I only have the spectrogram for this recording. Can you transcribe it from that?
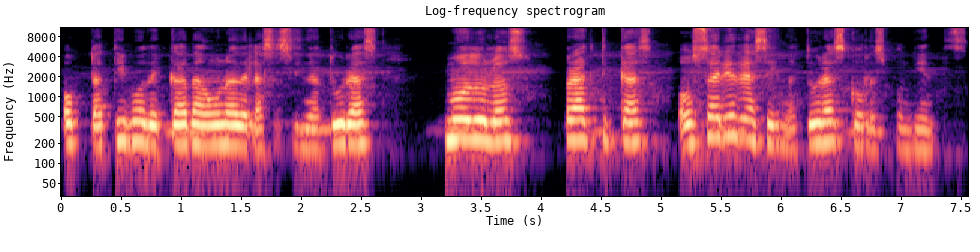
optativo de cada una de las asignaturas, módulos, prácticas o serie de asignaturas correspondientes.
